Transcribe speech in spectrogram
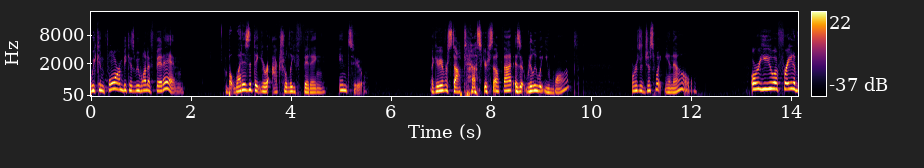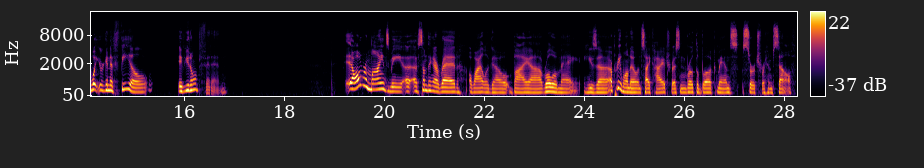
We conform because we want to fit in. But what is it that you're actually fitting into? Like, have you ever stopped to ask yourself that? Is it really what you want? Or is it just what you know? Or are you afraid of what you're going to feel if you don't fit in. It all reminds me of something I read a while ago by uh, Rollo May. He's a, a pretty well known psychiatrist and wrote the book Man's Search for Himself.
